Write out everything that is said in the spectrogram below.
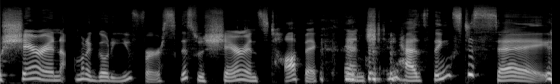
Sharon, I'm going to go to you first. This was Sharon's topic, and she has things to say.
